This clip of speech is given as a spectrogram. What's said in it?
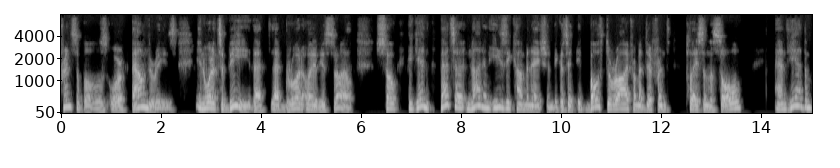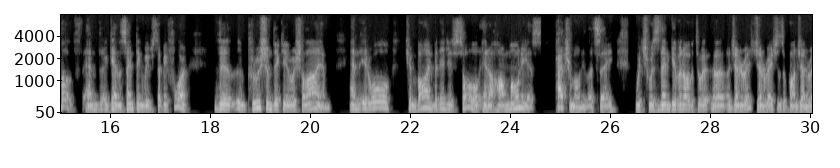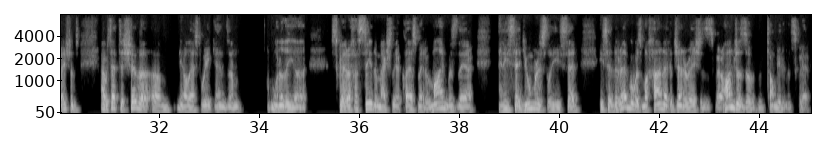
principles or boundaries in order to be that, that broad Oyev Yisrael. So again, that's a not an easy combination because it, it both derive from a different place in the soul. And he had them both. And again, the same thing we've said before, the Perushim Dik Yerushalayim. And it all combined within his soul in a harmonious patrimony, let's say, which was then given over to a, a generation, generations upon generations. I was at the Shiva, um, you know, last week, and um, one of the uh, Square Hasidim, actually a classmate of mine, was there, and he said humorously, he said, he said the Rebbe was machanech generations of square, hundreds of talmidim in square,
